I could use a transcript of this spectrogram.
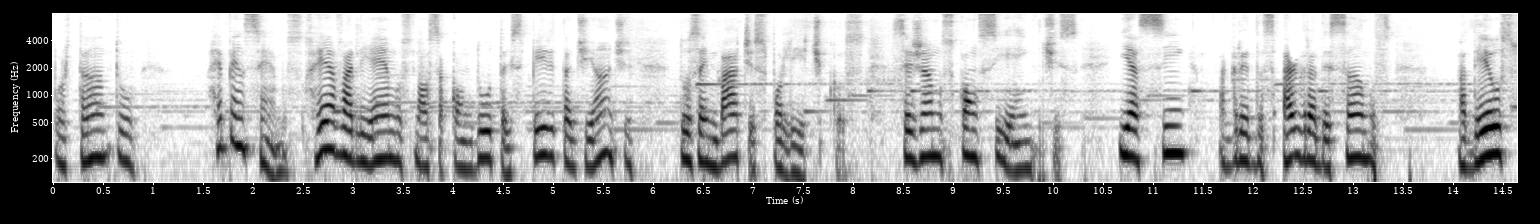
Portanto, repensemos, reavaliemos nossa conduta espírita diante dos embates políticos. Sejamos conscientes e assim agradeçamos a Deus,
